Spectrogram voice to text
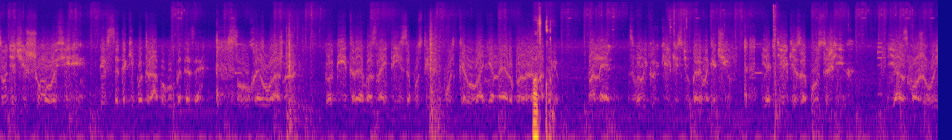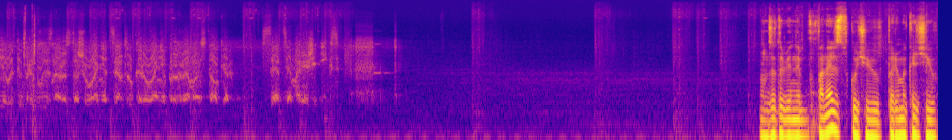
Судячи з шуму в ефірі, ти все-таки потрапив у ПТЗ. Слухай уважно. Тобі треба знайти і запустити пульт керування нейропрограмою. Панель з великою кількістю перемикачів. Як тільки запустиш їх, я зможу виявити приблизне розташування центру керування програмою Stalker. Серця мережі X. Це тобі не панель з кучею перемикачів.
